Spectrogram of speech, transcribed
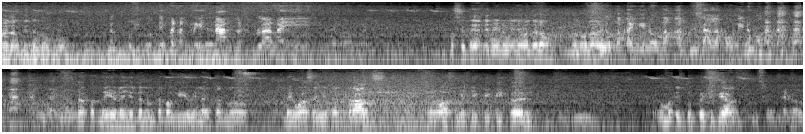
Ka lang din ano mo. Nagpuskuti pa nag-green na. Wala nga eh. Basta tayo, tininumin ang dalaw. Ano na eh. Inumak ay inumak. Ang sala ko minom. Mm, Dapat na yun na nyo danong tabagiyo ina. Tano, may iwasan nyo ng drums. May iwasan nyo tayo pipikal. Ano matindog pa itibiyag. So, meron.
